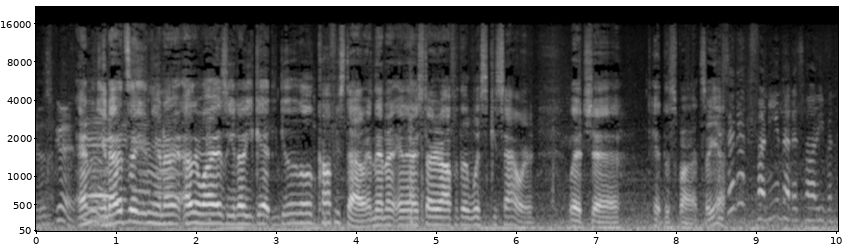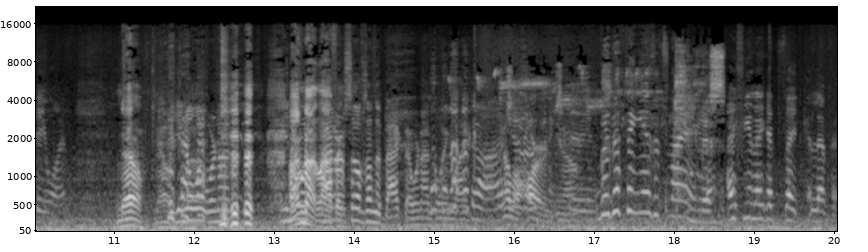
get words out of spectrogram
It was good. And you know, it's a, you know. Otherwise, you know, you get, you get a little coffee style, and then I, and I started off with a whiskey sour, which uh, hit the spot. So yeah, Isn't it funny that it's not even day one? no, But you know what? We're not. You know I'm what? not Pat laughing. ourselves on the back that we're not going like hella hard. You know. But the thing is, it's nine. I feel like it's like eleven.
